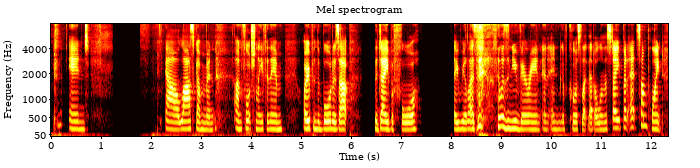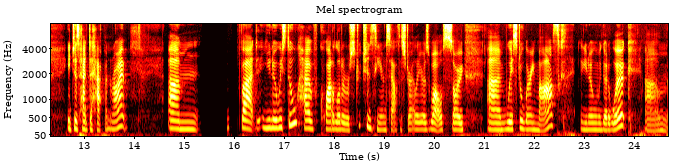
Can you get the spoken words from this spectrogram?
and our last government, unfortunately for them, opened the borders up the day before they realized there was a new variant and, and of course let that all in the state but at some point it just had to happen right um, but you know we still have quite a lot of restrictions here in south australia as well so um, we're still wearing masks you know when we go to work um,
